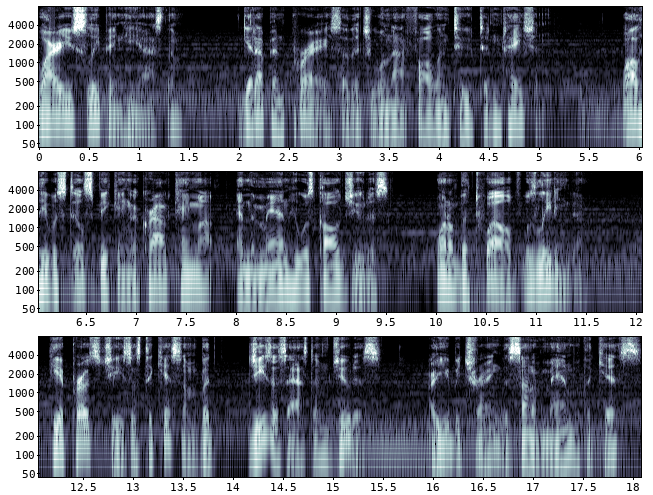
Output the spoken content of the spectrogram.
Why are you sleeping? He asked them. Get up and pray so that you will not fall into temptation. While he was still speaking, a crowd came up, and the man who was called Judas, one of the twelve, was leading them. He approached Jesus to kiss him, but Jesus asked him, Judas, are you betraying the Son of Man with a kiss?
